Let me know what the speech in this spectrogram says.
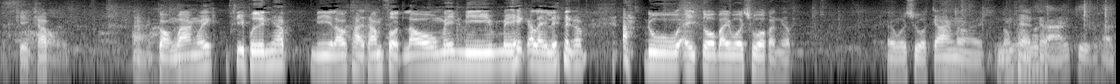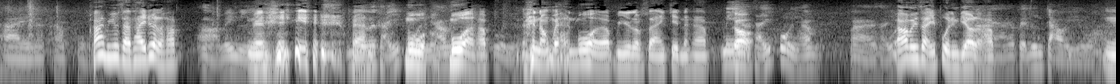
โอเคครับ อ่ากล่องวางไว้ที่พื้นครับ นี่เราถ่ายทำสดเราไม่มีเมคอะไรเลยนะครับ อะ ดูไอตัวใบวอชัวก่อนครับ ใบวอชัวกลางหน่อย น้องแพนคภารับษาอังกฤษภาษาไทยนะครับผมอะมีภาษาไทยด้วยเหรอครับ อ่าไม่มีนี่แพนมีภาษาญี่ปุ่มั่วนครับ มั่วครับญี่ปุ่นน้องแพนมั่วครับ มีภาษาอังกฤษนะครับ มีก็ ภาษาญี่ปุ่นครับ อ่าภาษาญี่ปุ่นอ้าวมีภาษาญี่ปุ่นอย่างเดียวเหรอครับาเป็นรุ่นเก่าอยู่อื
